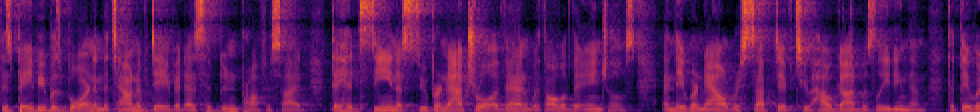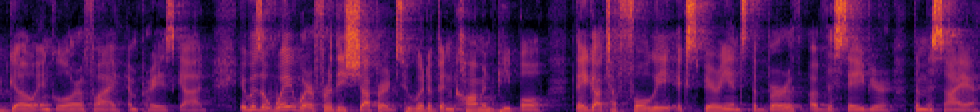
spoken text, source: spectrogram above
This baby was born in the town of David, as had been prophesied. They had seen a supernatural event with all of the angels, and they were now receptive to how God was leading them, that they would go and glorify and praise God. It was a way where, for these shepherds who would have been common people, they got to fully experience the birth of the Savior, the Messiah,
